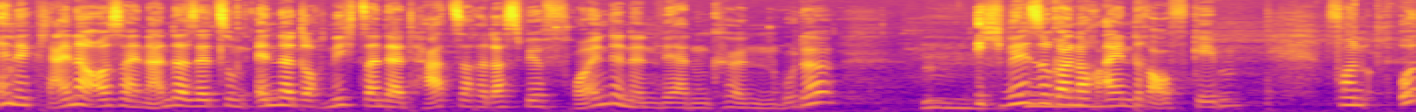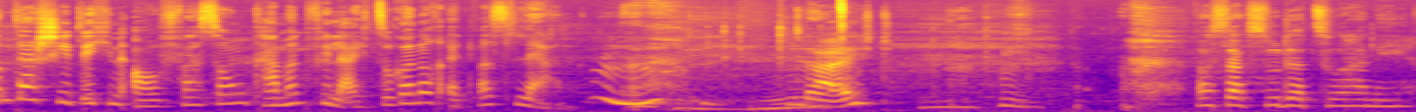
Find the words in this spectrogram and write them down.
eine kleine Auseinandersetzung ändert doch nichts an der Tatsache, dass wir Freundinnen werden können, oder? Ich will sogar noch einen draufgeben. Von unterschiedlichen Auffassungen kann man vielleicht sogar noch etwas lernen. Vielleicht. Was sagst du dazu, Hanni?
